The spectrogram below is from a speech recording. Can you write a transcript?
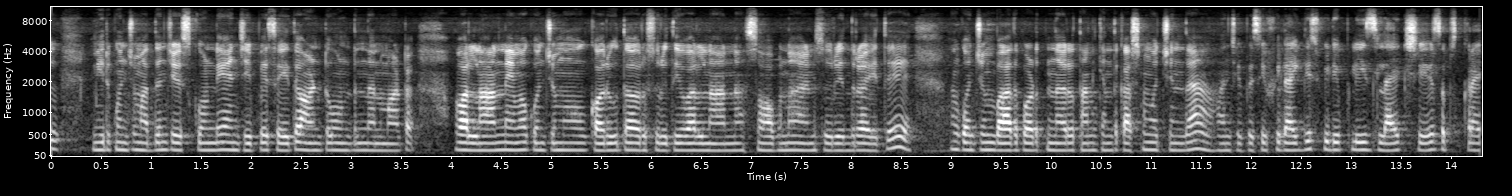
మీరు కొంచెం అర్థం చేసుకోండి అని చెప్పేసి అయితే అంటూ ఉంటుందన్నమాట. వాళ్ళ నాన్న ఏమో కొంచెము కరుగుతారు శృతి వాళ్ళ నాన్న శోభన అండ్ సురేంద్ర అయితే కొంచెం బాధపడుతున్నారు తనకి ఎంత కష్టం వచ్చిందా అని చెప్పేసి. If you like this video please like share subscribe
